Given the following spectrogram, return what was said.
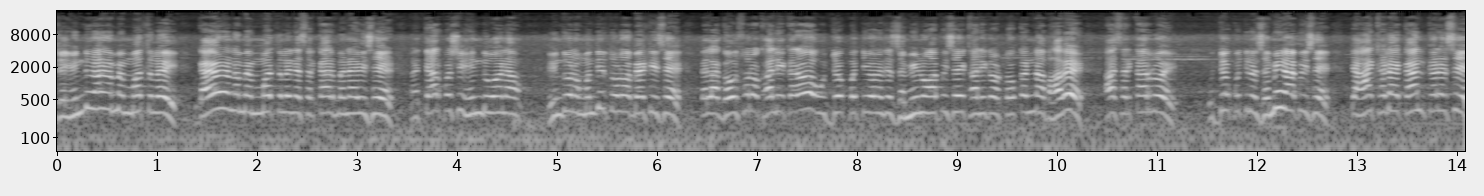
જે હિન્દુના નામે મત લઈ ગાયોના નામે મત લઈને સરકાર બનાવી છે. અને ત્યાર પછી હિન્દુઓના હિન્દુઓના મંદિર તોડવા બેઠી છે. પહેલા ગૌશાળો ખાલી કરાવો ઉદ્યોગપતિઓને જે જમીનો આપી છે ખાલી કરો. ટોકનના ભાવે આ સરકારોએ ઉદ્યોગપતિને જમીન આપી છે. કે આંખ ખડા કાન કરે છે.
